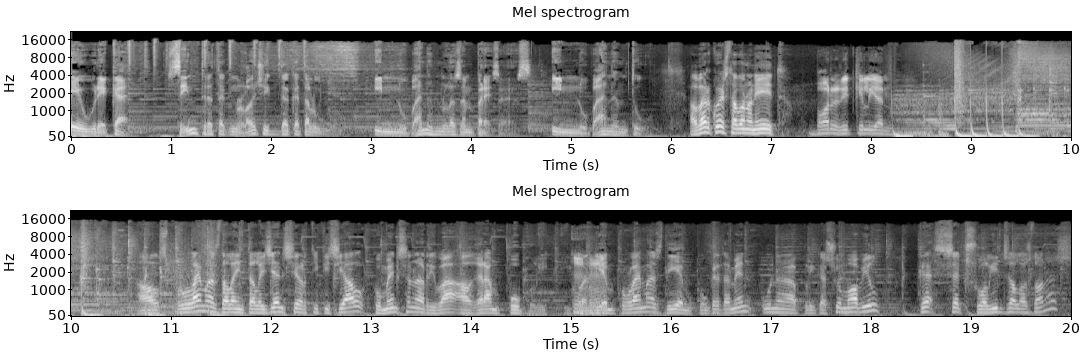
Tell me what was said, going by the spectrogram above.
Eurecat, centre tecnològic de Catalunya. Innovant amb les empreses. Innovant amb tu. Albert Cuesta, bona nit. Bona nit, Kilian. Els problemes de la intel·ligència artificial comencen a arribar al gran públic. I quan uh -huh. diem problemes, diem concretament una aplicació mòbil que sexualitza les dones?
